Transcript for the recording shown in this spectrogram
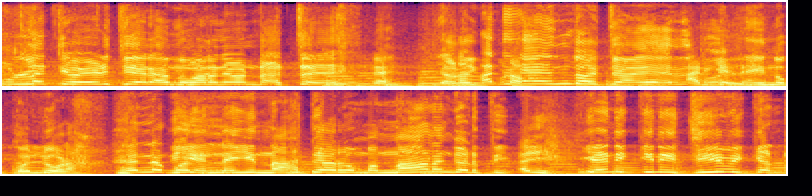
ബുള്ളറ്റ് മേടിച്ചു തരാന്ന് പറഞ്ഞോണ്ട് അച്ഛൻ എടാ, ഞാൻ എന്തോ ഇന്ന് കൊല്ലൂടാ എന്നെ നീ എന്നെ ഈ നാട്ടുകാർ മുമ്പ് നാണം കെടുത്തി. എനിക്കിനി ജീവിക്കണ്ട?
